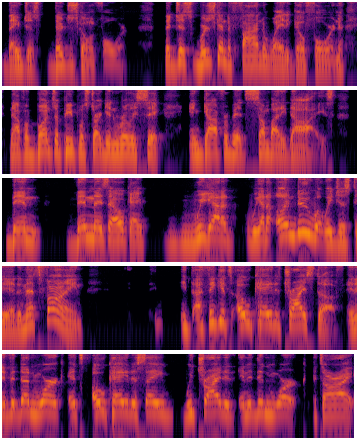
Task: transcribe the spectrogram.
they've just they're just going forward. They just we're just going to find a way to go forward. Now, if a bunch of people start getting really sick, and God forbid somebody dies, then then they say, okay, we gotta we gotta undo what we just did, and that's fine. It, I think it's okay to try stuff, and if it doesn't work, it's okay to say we tried it and it didn't work. It's all right.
